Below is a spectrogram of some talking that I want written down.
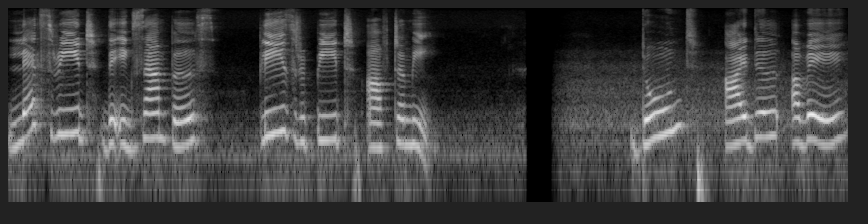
Let's read the examples. Please repeat after me. Don't idle away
